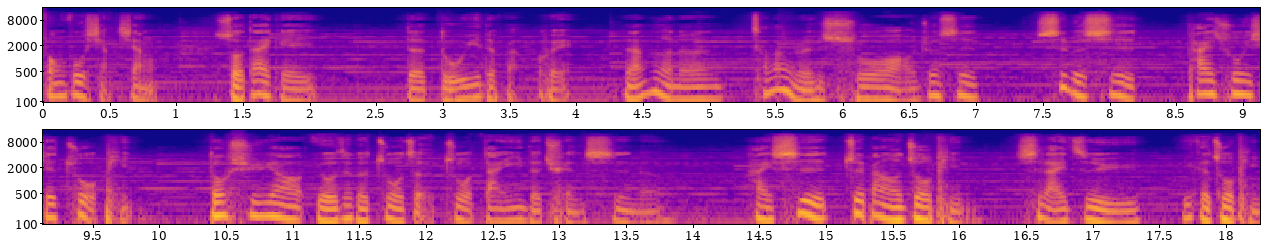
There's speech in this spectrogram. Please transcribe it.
丰富想象所带给的独一的反馈。然而呢，常常有人说哦，就是是不是拍出一些作品都需要由这个作者做单一的诠释呢？还是最棒的作品是来自于一个作品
